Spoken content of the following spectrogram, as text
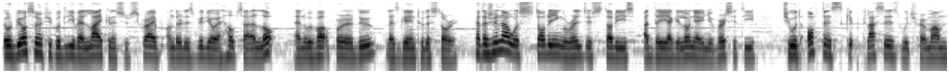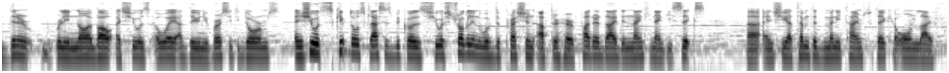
It would be awesome if you could leave a like and subscribe under this video. It helps out a lot. And without further ado, let's get into the story. Katarzyna was studying religious studies at the Jagiellonia University she would often skip classes which her mom didn't really know about as she was away at the university dorms. And she would skip those classes because she was struggling with depression after her father died in 1996 uh, and she attempted many times to take her own life.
